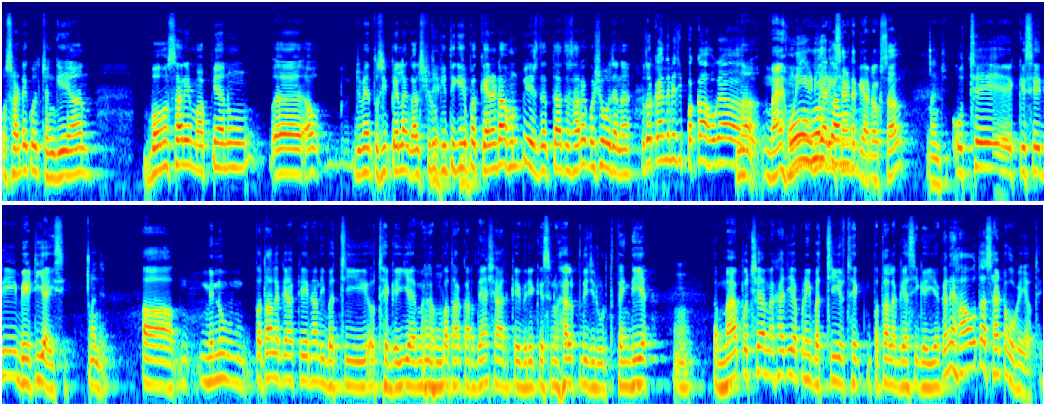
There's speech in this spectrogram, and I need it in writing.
ਉਹ ਸਾਡੇ ਕੋਲ ਚੰਗੇ ਆਣ ਬਹੁਤ ਸਾਰੇ ਮਾਪਿਆਂ ਨੂੰ ਜਿਵੇਂ ਤੁਸੀਂ ਪਹਿਲਾਂ ਗੱਲ ਸ਼ੁਰੂ ਕੀਤੀ ਕਿ ਆਪਾਂ ਕੈਨੇਡਾ ਹੁਣ ਭੇਜ ਦਿੱਤਾ ਤੇ ਸਾਰਾ ਕੁਝ ਹੋ ਜਾਣਾ। ਉਹ ਤਾਂ ਕਹਿੰਦੇ ਨੇ ਜੀ ਪੱਕਾ ਹੋ ਗਿਆ। ਮੈਂ ਹੁਣੀ ਇੰਡੀਆ ਰੀਸੈਂਟ ਗਿਆ ਡਾਕਟਰ ਸਾਹਿਬ। ਹਾਂਜੀ। ਉੱਥੇ ਕਿਸੇ ਦੀ ਬੇਟੀ ਆਈ ਸੀ। ਹਾਂਜੀ। ਆ ਮੈਨੂੰ ਪਤਾ ਲੱਗਿਆ ਕਿ ਇਹਨਾਂ ਦੀ ਬੱਚੀ ਉੱਥੇ ਗਈ ਹੈ। ਮੈਂ ਕਿਹਾ ਪਤਾ ਕਰਦੇ ਆ ਸ਼ਾਇਦ ਕਈ ਵਾਰੀ ਕਿਸੇ ਨੂੰ ਹੈਲਪ ਦੀ ਜ਼ਰੂਰਤ ਪੈਂਦੀ ਹੈ। ਹੂੰ। ਮੈਂ ਪੁੱਛਿਆ ਮੈਂ ਕਿਹਾ ਜੀ ਆਪਣੀ ਬੱਚੀ ਉੱਥੇ ਪਤਾ ਲੱਗਿਆ ਸੀ ਗਈ ਹੈ। ਕਹਿੰਦੇ ਹਾਂ ਉਹ ਤਾਂ ਸੈੱਟ ਹੋ ਗਈ ਆ ਉੱਥੇ।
